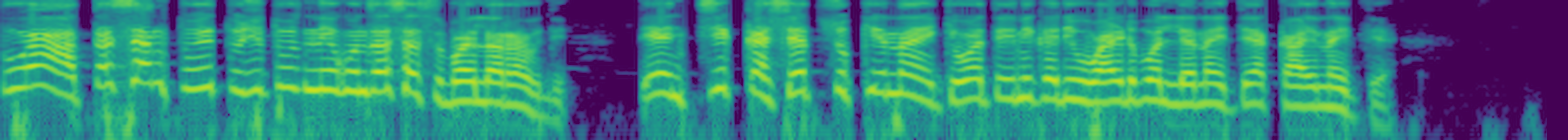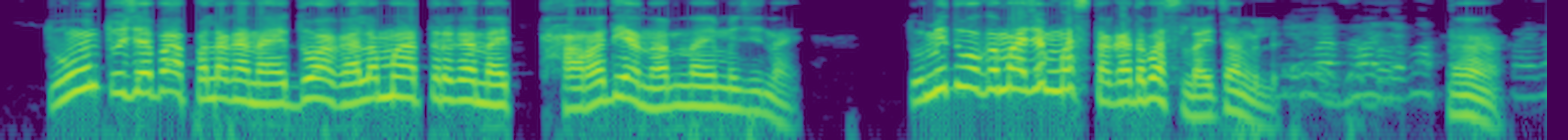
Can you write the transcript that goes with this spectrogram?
तू आता सांगतोय तुझी तू निघून जा सासूबाईला राहू दे. त्यांची कशात चुकी नाही किंवा त्यांनी कधी वाईट बोलल्या नाही त्या काय नाही त्या. तू तुझ्या बापाला का नाही दोघाला मात्र का नाही थारा देणार नाही म्हणजे नाही. तुम्ही दोघं माझ्या मस्तकात बसलाय चांगलं. मी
